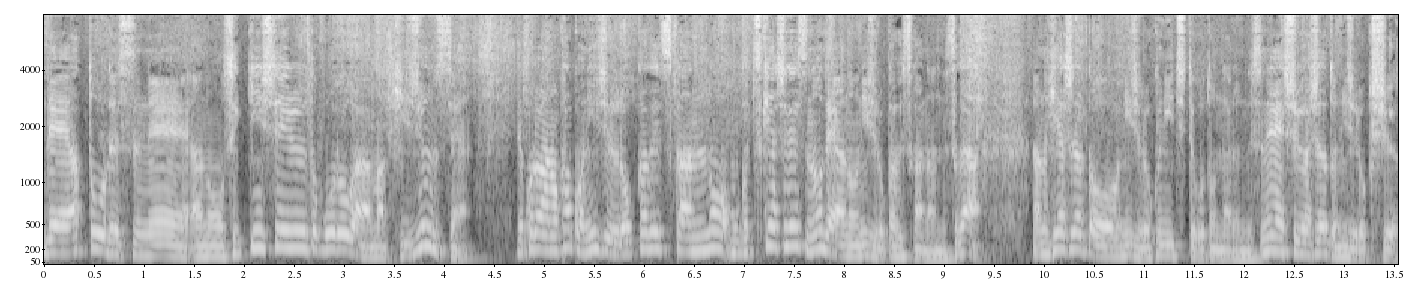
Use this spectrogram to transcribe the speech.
で、あとですね、あの、接近しているところが、まあ、基準線。で、これはあの、過去26ヶ月間の、もう月足ですので、あの、26ヶ月間なんですが、あの、日足だと26日ってことになるんですね。週足だと26週。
